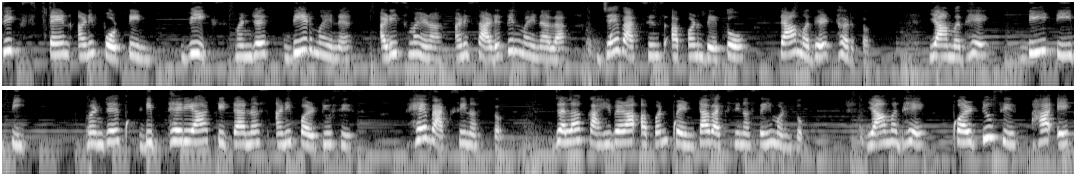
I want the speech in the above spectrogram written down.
सिक्स टेन आणि फोर्टीन वीक्स म्हणजेच दीड महिने अडीच महिना आणि साडेतीन महिन्याला जे वॅक्सिन्स आपण देतो त्यामध्ये ठरतं. यामध्ये डी टी पी म्हणजेच डिप्थेरिया टिटॅनस आणि पर्ट्युसिस हे वॅक्सिन असतं ज्याला काही वेळा आपण पेंटा वॅक्सिन असेही म्हणतो. यामध्ये पर्ट्युसिस हा एक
